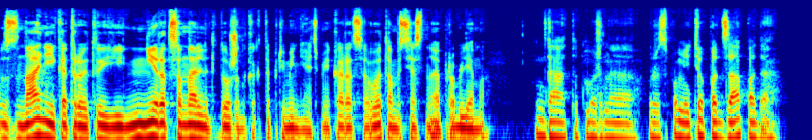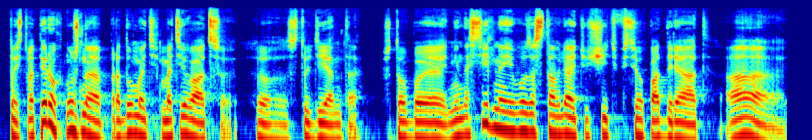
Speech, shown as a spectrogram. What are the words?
знаний, которые ты нерационально ты должен как-то применять. Мне кажется, в этом естественная проблема. Да, тут можно уже вспомнить опыт Запада. То есть, во-первых, нужно продумать мотивацию э, студента, чтобы не насильно его заставлять учить все подряд, а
